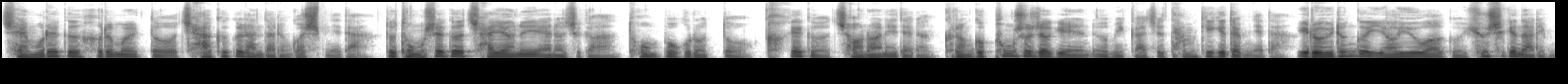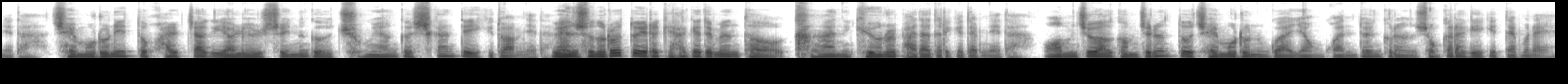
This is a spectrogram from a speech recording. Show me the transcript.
재물의 그 흐름을 또 자극을 한다는 것입니다. 또 동시에 그 자연의 에너지가 돈복으로 또 크게 그 전환이 되는 그런 그 풍수적인 의미까지 담기게 됩니다. 일요일은 그 여유와 그 휴식의 날입니다. 재물운이 또 활짝 열릴 수 있는 그 중요한 그 시간대이기도 합니다. 왼손으로 또 이렇게 하게 되면 더 강한 기운을 받아들이게 됩니다. 엄지와 검지는 또 재물운과 연관된 그런 손 가락이기 때문에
